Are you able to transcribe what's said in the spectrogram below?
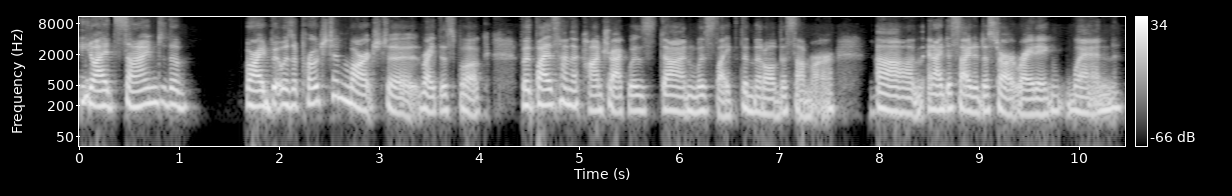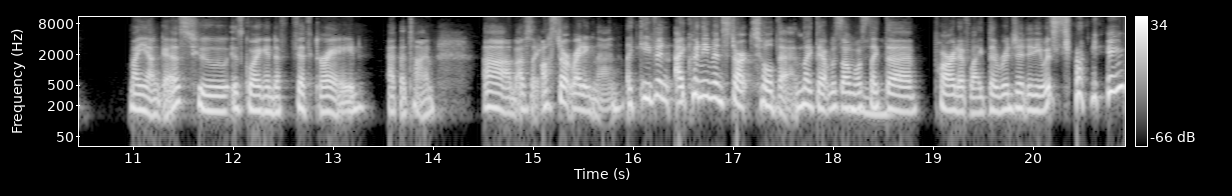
you know, I had signed the or I was approached in March to write this book, but by the time the contract was done was like the middle of the summer. Um, and I decided to start writing when my youngest, who is going into fifth grade at the time, um, I was like, I'll start writing then. Like even I couldn't even start till then. Like that was almost like the part of like the rigidity was starting.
